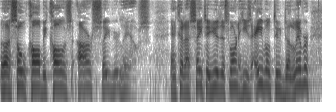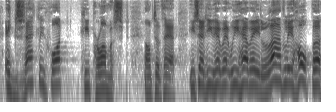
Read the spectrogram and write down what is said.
uh, so called because our Savior lives. And could I say to you this morning, He's able to deliver exactly what he promised unto that. He said, he have, We have a lively hope uh,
